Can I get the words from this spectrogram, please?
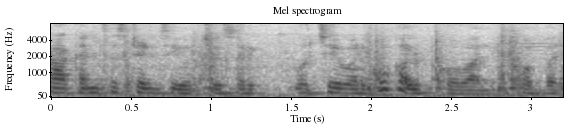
ఆ కన్సిస్టెన్సీ వచ్చేసరికి వచ్చే వరకు కలుపుకోవాలి కొబ్బరి.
